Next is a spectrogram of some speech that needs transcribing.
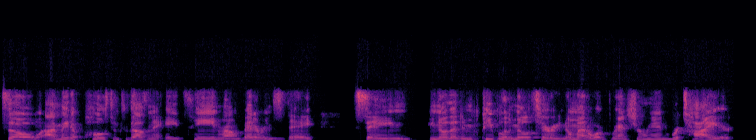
So I made a post in 2018 around Veterans Day saying, you know, that the people in the military, no matter what branch you're in, we're tired.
